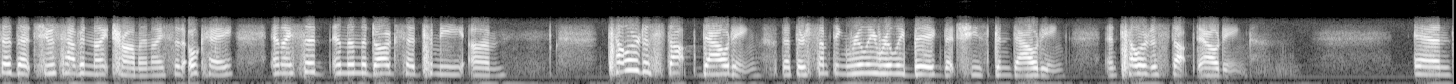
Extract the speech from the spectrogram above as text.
said that she was having night trauma and I said, "Okay." And I said and then the dog said to me, um tell her to stop doubting that there's something really really big that she's been doubting and tell her to stop doubting. And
